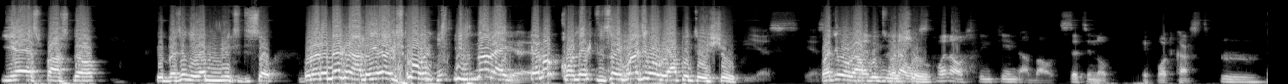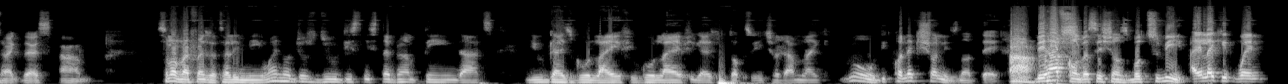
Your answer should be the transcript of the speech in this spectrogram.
Yes, pastor. You better will not mute the song. But when they make that, they so it's not like Yeah. they're not connecting. So imagine what will happen to a show. Yes. Yes. What happen when, to when I was show. when I was thinking about setting up a podcast like this, um, some of my friends were telling me, why not just do this Instagram thing that you guys go live, you go live, you guys will talk to each other. I'm like, no, the connection is not there. Ah, They have conversations, but to me, I like it when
